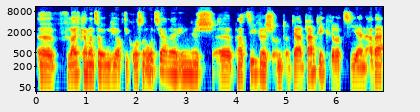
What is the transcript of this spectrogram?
Äh, vielleicht kann man es irgendwie auf die großen Ozeane, Indisch, äh, Pazifisch und, und der Atlantik reduzieren. Aber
